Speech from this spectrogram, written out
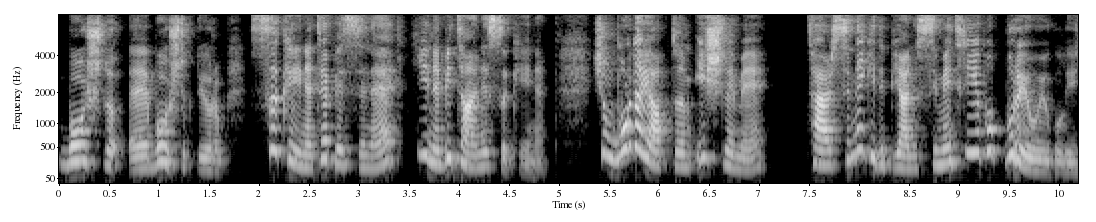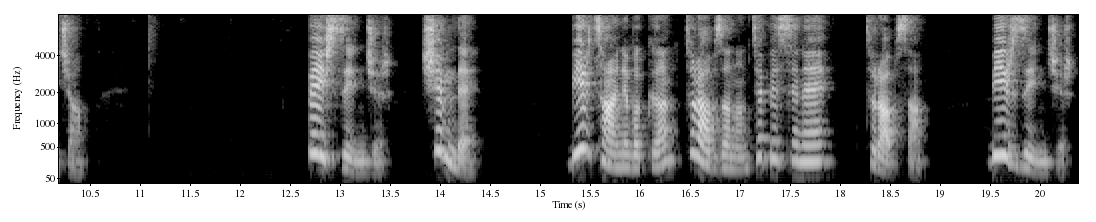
Boşluk, e, boşluk diyorum. Sık iğne tepesine yine bir tane sık iğne. Şimdi burada yaptığım işlemi tersine gidip yani simetri yapıp buraya uygulayacağım. 5 zincir. Şimdi bir tane bakın trabzanın tepesine trabzan. Bir zincir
